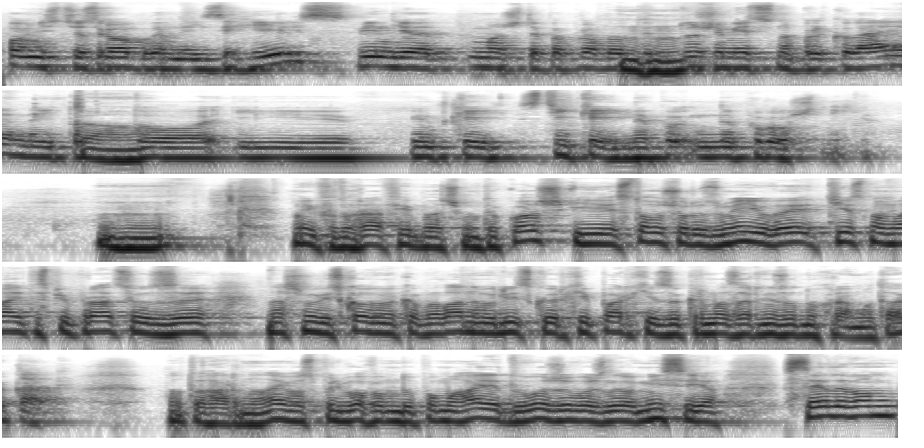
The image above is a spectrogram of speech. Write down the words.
повністю зроблений з гільз. Він є, можете попробувати, Мгм. дуже міцно приклеєний, тобто і він такий стійкий, непорушний. Угу. Ну і фотографії бачимо також. І з того, що розумію, ви тісно маєте співпрацю з нашими військовими капеланами Львівської архіпархії, зокрема з гарнізонного храму, так? Так. Ну то гарно. Най Господь Бог вам допомагає. Дуже важлива місія. Сили вам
